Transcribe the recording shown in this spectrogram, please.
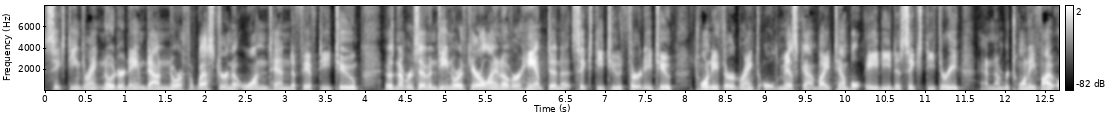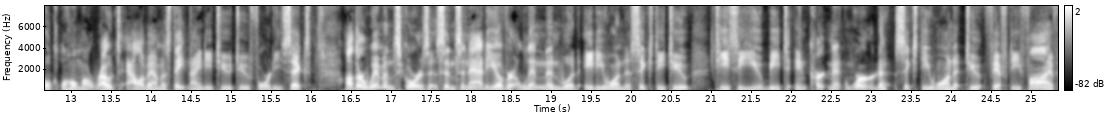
16th ranked Notre Dame down Northwestern at 110 to 52. It was number 17 North Carolina over Hampton at 62 32. 23rd ranked Ole Miss got by Temple 80 to 63. And number 25 Oklahoma routs Alabama State 92 to 46. Other women's scores at Cincinnati over Lindenwood 81 to 62. TCU beat Incarnate Word 61 to 55.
